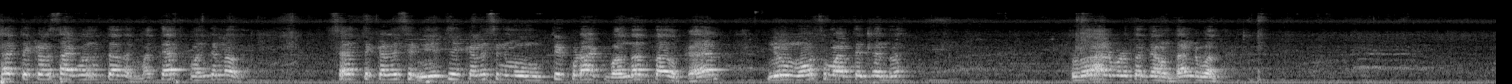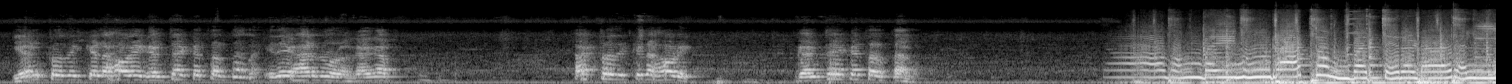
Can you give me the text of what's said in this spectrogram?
ಸತ್ಯ ಕಳಿಸಾಗ ಬಂದಂತದ ಮತ್ತೆ ಬಂದಿಲ್ಲ ಅದು? ಸತ್ಯ ಕಳಿಸಿ ನೀತಿ ಕಳಿಸಿ ನಿಮಗೆ ಮುಕ್ತಿ ಕೊಡಾಕ ಬಂದಂತ ನೀವು ಮೋಸ ಮಾಡ್ತಿದ್ರಿ ಅಂದ್ರೆ? ತುಳಿದಾಡ್ಬಿಡ್ತೈತೆ ಅವ್ನ ದಂಡ ಬಂದ. ಎಂಟು ದಿಕ್ಕಿನ ಹೊಳೆ ಗಂಟೆ ಕತ್ತಂತಾನ ಇದೇ ಹಾಡಿದ್ರು ನೋಡ ಗಂಗಪ್ಪ. ಅಷ್ಟು ದಿಕ್ಕಿನ ಹೊಡಿ ಗಂಟೆ ಕತ್ತಂತಾನ ಒಂಬೈನೂರ ತೊಂಬತ್ತೆರಡರಲ್ಲಿ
